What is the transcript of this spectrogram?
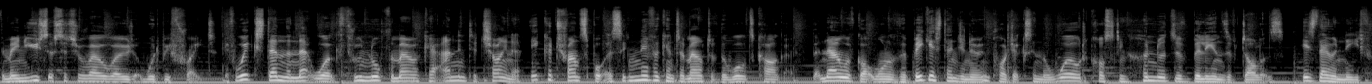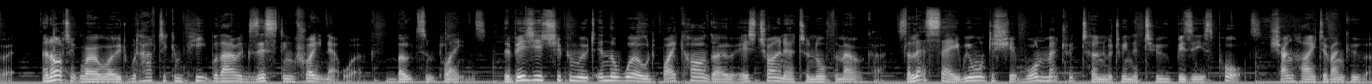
The main use of such a railroad would be freight. If we extend the network through North America and into China, it could transport a significant amount of the world's cargo. But now we've got one of the biggest engineering projects in the world costing hundreds of billions of dollars. Is there a need for it? An Arctic railroad would have to compete with our existing freight network, boats and planes. The busiest shipping route in the world by cargo is China to North America. So let's say we want to ship one metric ton between the two busiest ports, Shanghai to Vancouver.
